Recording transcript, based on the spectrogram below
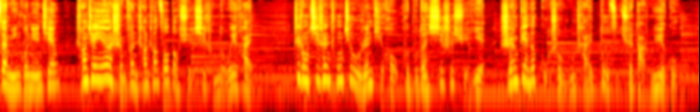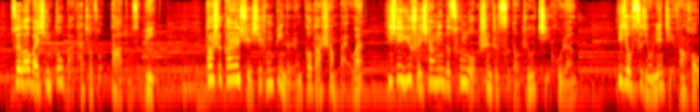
在民国年间，长江沿岸省份常常遭到血吸虫的危害。这种寄生虫进入人体后，会不断吸食血液，使人变得骨瘦如柴，肚子却大如月骨，所以老百姓都把它叫做大肚子病。当时感染血吸虫病的人高达上百万，一些与水相邻的村落甚至死到只有几户人。一九四九年解放后，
